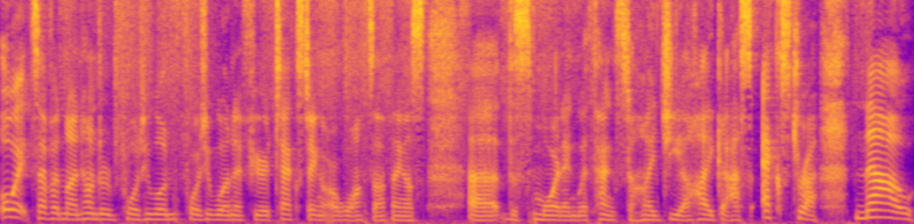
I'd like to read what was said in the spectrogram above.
087 900 41 41 if you're texting or WhatsApping us uh, this morning with thanks to Hygeia High Gas Extra. Now,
